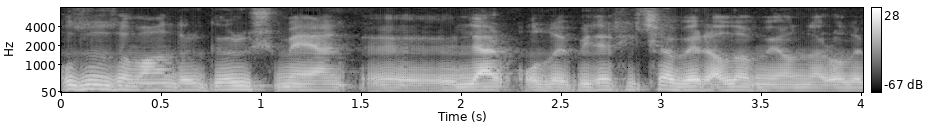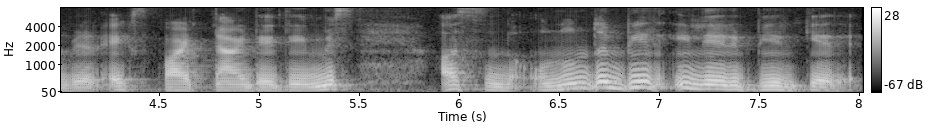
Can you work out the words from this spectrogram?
Uzun zamandır görüşmeyenler olabilir, hiç haber alamayanlar olabilir. Ex partner dediğimiz aslında onun da bir ileri bir geri.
